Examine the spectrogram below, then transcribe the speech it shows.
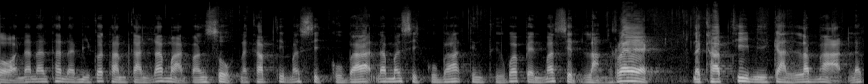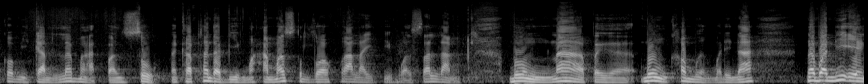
ก่อนนานั้นท่านนบีก็ทำการละหมาดวันศุกร์นะครับที่มัสยิดกูบะและมัสยิดกูบะจึงถือว่าเป็นมัสยิดหลังแรกนะครับที่มีการละหมาดแล้วก็มีการละหมาดวันศุกร์นะครับท่านนบีมุฮัมมัดสุลลัลลอฮุอะลัยฮิวะสัลลัมมุ่งหน้าไปมุ่งเข้าเมืองมดินะ ในวันนี้เอง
